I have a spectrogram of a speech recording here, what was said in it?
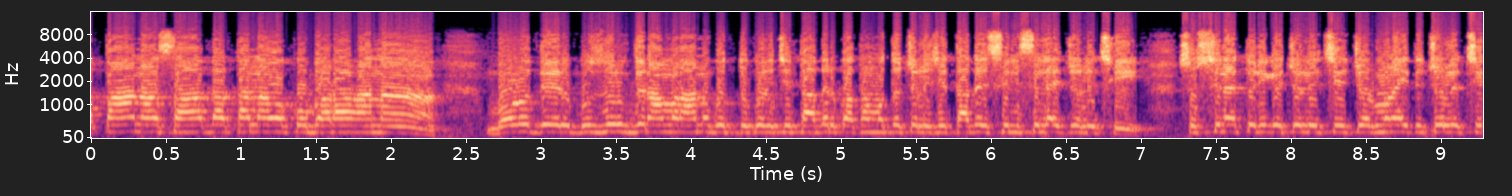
আতানা সাদাতানা ও কুবারানা বড়দের, বুজুর্গদের আমরা আনুগত্য করেছি, তাদের কথা মতো চলেছি, তাদের সিলসিলায় চলেছি সসিনায় তরিকে চলেছি, চরমনাইতে চলেছি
